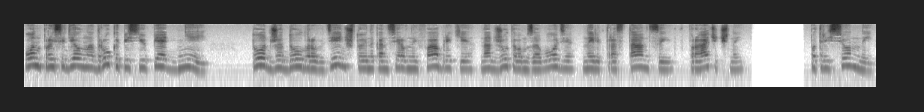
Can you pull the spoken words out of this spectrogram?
Он просидел над рукописью пять дней, тот же доллар в день, что и на консервной фабрике, на джутовом заводе, на электростанции, в прачечной. Потрясенный,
